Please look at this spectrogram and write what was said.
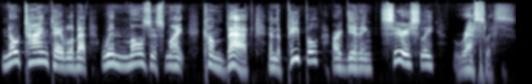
no timetable about when Moses might come back, and the people are getting seriously restless.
